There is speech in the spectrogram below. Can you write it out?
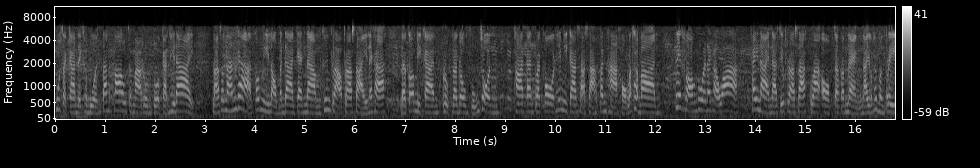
ผู้จัดการในขบวนตั้งเป้าจะมารวมตัวกันให้ได้ หลังจากนั้นค่ะก็มีเหล่าบรรดาแกนนำขึ้นกล่าวปราศัยนะคะ แล้วก็มีการปลุกระดมฝูงชน พาการตะโกนให้มีการสาสางปัญหาของรัฐบาล เรียกร้องด้วยนะคะว่าให้นายนาจิปราซักลาออกจากตำแหน่งนายกรัฐมนตรี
